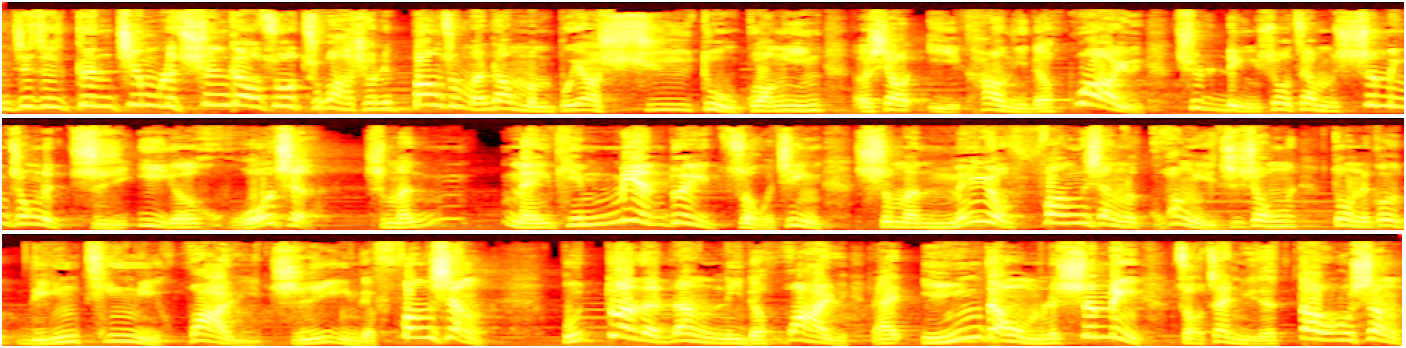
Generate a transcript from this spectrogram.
们接着更进一步的宣告说：主啊，求你帮助我们，让我们不要虚度光阴，而是要依靠你的话语去领受在我们生命中的旨意而活着。什么每天面对走进什么没有方向的旷野之中，都能够聆听你话语指引的方向，不断的让你的话语来引导我们的生命，走在你的道路上，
